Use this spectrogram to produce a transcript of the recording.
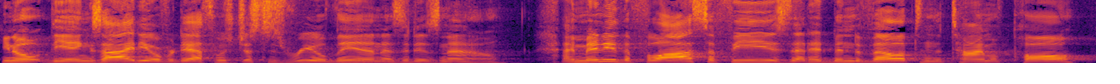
you know, the anxiety over death was just as real then as it is now. And many of the philosophies that had been developed in the time of Paul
